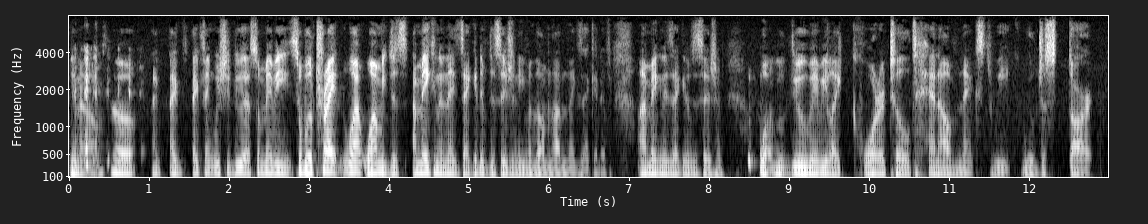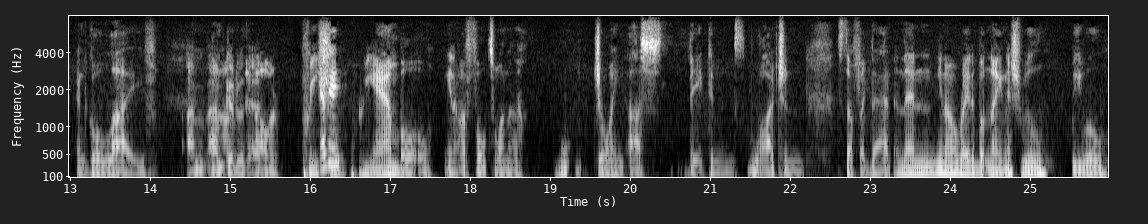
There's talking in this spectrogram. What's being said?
You know so I, I i think we should do that. So maybe so we'll try it why, why don't we just i'm making an executive decision even though i'm not an executive. I'm making an executive decision. What we'll do maybe like quarter till 10 of next week we'll just start and go live. I'm I'm good with that. our pre-show Okay. preamble you know if folks want to w- join us they can watch and stuff like that. And then you know right about nine-ish we'll we will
